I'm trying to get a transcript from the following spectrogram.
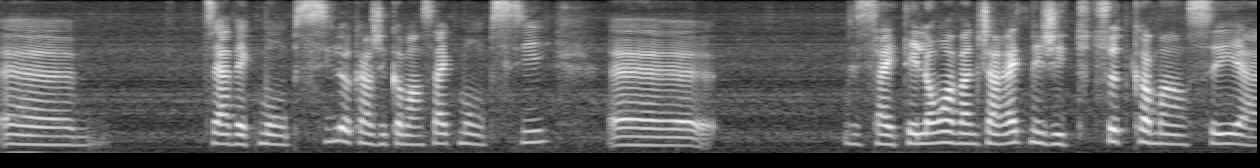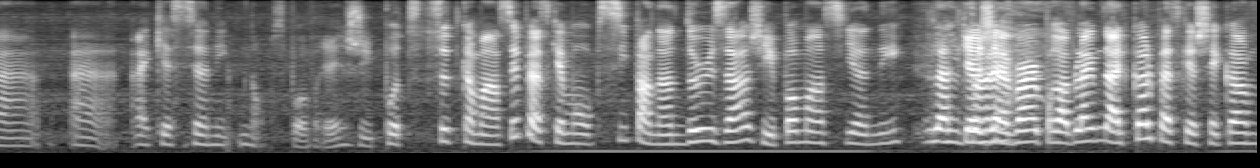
euh, tu sais, avec mon psy, là, quand j'ai commencé avec mon psy, euh, ça a été long avant que j'arrête, mais j'ai tout de suite commencé à, à, à questionner. Non, c'est pas vrai. J'ai pas tout de suite commencé parce que mon psy, pendant deux ans, j'ai pas mentionné que j'avais un problème d'alcool parce que j'étais comme,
